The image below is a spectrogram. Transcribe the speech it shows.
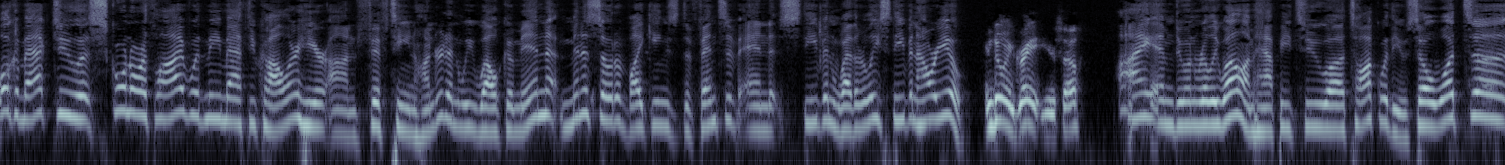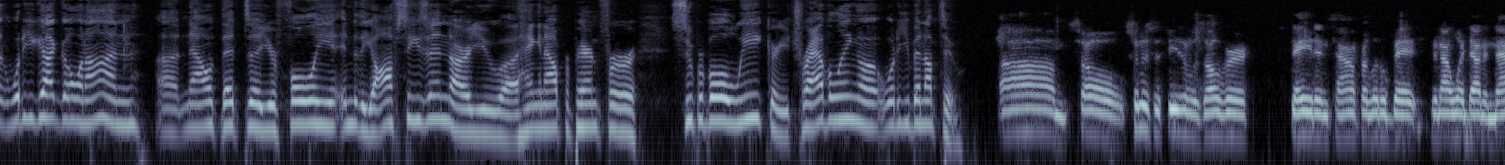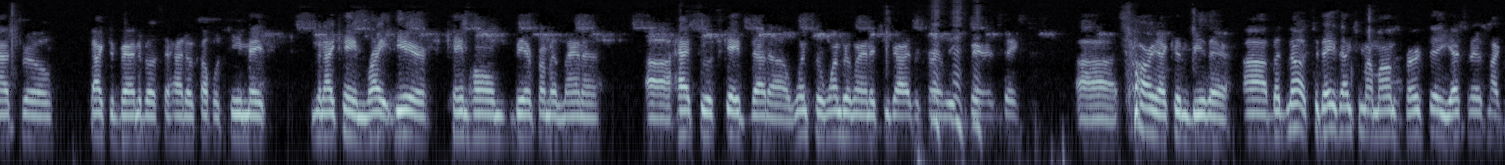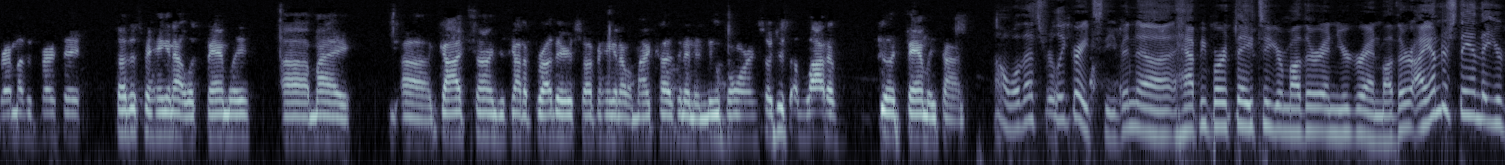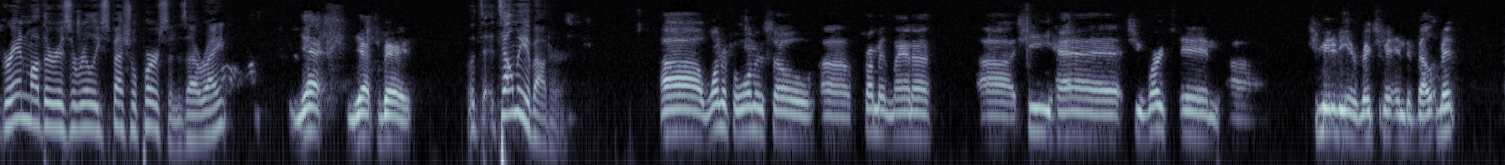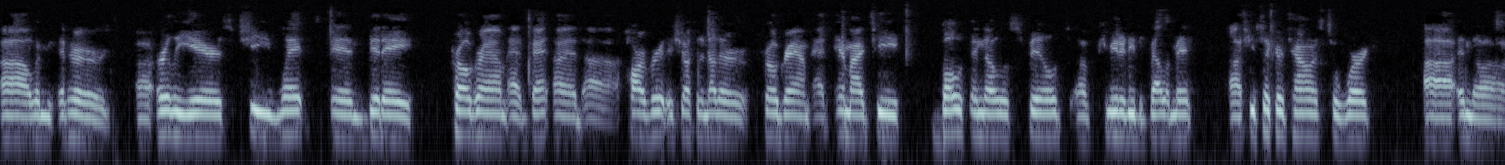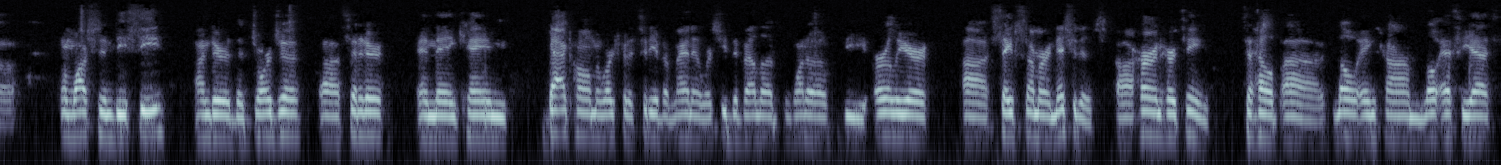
Welcome back to uh, SKOR North Live with me, Matthew Coller, here on 1500, and we welcome in Minnesota Vikings defensive end Stephen Weatherly. Stephen, how are you? I'm doing great. Yourself? I am doing really well. I'm happy to uh, talk with you. So, what uh, what do you got going on uh, now that uh, you're fully into the off season? Are you uh, hanging out, preparing for Super Bowl week? Are you traveling? what have you been up to? Um, so as soon as the season was over, stayed in town for a little bit. Then I went down to Nashville, back to Vanderbilt to had a couple teammates. And Then I came right here, came home, being from Atlanta. Uh, had to escape that uh, winter wonderland that you guys are currently experiencing. Uh, sorry I couldn't be there. Uh, but no, today's actually my mom's birthday. Yesterday was my grandmother's birthday. So I've just been hanging out with family. Uh, my, uh, godson just got a brother. So I've been hanging out with my cousin and a newborn. So just a lot of good family time. Oh, well, that's really great, Stephen. Uh, happy birthday to your mother and your grandmother. I understand that your grandmother is a really special person. Is that right? Yes, yes, very. Well, t- tell me about her. Uh, wonderful woman. So, uh, from Atlanta, uh, she had, she worked in, uh, community enrichment and development, uh, when, in her, uh, early years. She went and did a program at, at, uh, Harvard and she also did another program at MIT both in those fields of community development. Uh, she took her talents to work uh, in the in Washington D.C. under the Georgia uh, senator, and then came back home and worked for the city of Atlanta, where she developed one of the earlier uh, safe summer initiatives. Uh, her and her team to help uh, low income, low SES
